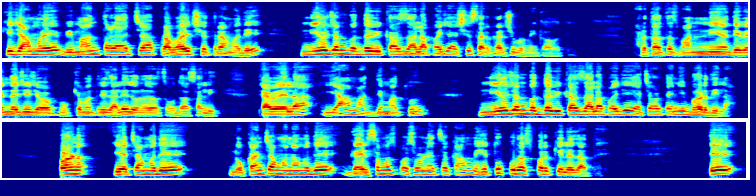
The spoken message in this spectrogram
की ज्यामुळे विमानतळाच्या प्रभावित क्षेत्रामध्ये नियोजनबद्ध विकास झाला पाहिजे अशी सरकारची भूमिका होती. अर्थातच माननीय देवेंद्रजी जेव्हा मुख्यमंत्री झाले दोन हजार चौदा साली त्यावेळेला या माध्यमातून नियोजनबद्ध विकास झाला पाहिजे याच्यावर त्यांनी भर दिला. पण याच्यामध्ये लोकांच्या मनामध्ये गैरसमज पसरवण्याचं काम हेतू पुरस्पर केलं जात आहे. ते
